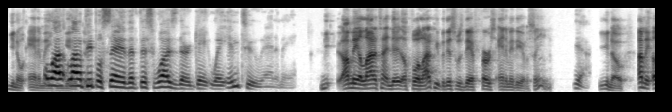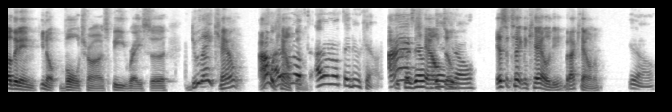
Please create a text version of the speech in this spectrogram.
You know, anime. a lot, a lot of people say that this was their gateway into anime. I mean, a lot of times for a lot of people, this was their first anime they ever seen. Yeah. You know, I mean, other than you know, Voltron, Speed Racer, do they count? I would I count them. If, I don't know if they do count I because they're, count they, you know, It's a technicality, but I count them. you know,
